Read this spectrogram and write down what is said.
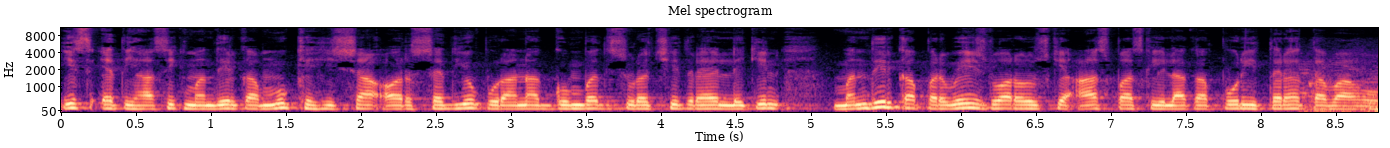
इस ऐतिहासिक मंदिर का मुख्य हिस्सा और सदियों पुराना गुंबद सुरक्षित रहे, लेकिन मंदिर का प्रवेश द्वार और उसके आसपास का इलाका पूरी तरह तबाह हो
